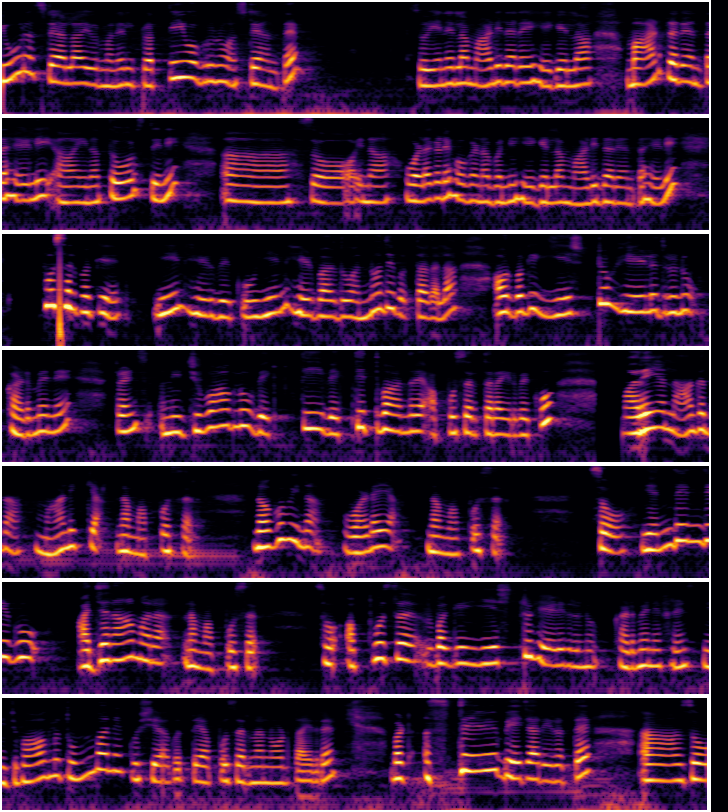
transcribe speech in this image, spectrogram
ಇವರಷ್ಟೇ ಅಲ್ಲ, ಇವ್ರ ಮನೇಲಿ ಪ್ರತಿಯೊಬ್ಬರೂ ಅಷ್ಟೇ ಅಂತೆ. ಸೊ ಏನೆಲ್ಲ ಮಾಡಿದ್ದಾರೆ, ಹೇಗೆಲ್ಲ ಮಾಡ್ತಾರೆ ಅಂತ ಹೇಳಿ ಇನ್ನು ತೋರಿಸ್ತೀನಿ. ಸೊ ಇನ್ನು ಒಳಗಡೆ ಹೋಗೋಣ ಬನ್ನಿ, ಹೇಗೆಲ್ಲ ಮಾಡಿದ್ದಾರೆ ಅಂತ ಹೇಳಿ. ಸರ್, ಬಗ್ಗೆ ಏನು ಹೇಳಬೇಕು, ಏನು ಹೇಳಬಾರ್ದು ಅನ್ನೋದೇ ಗೊತ್ತಾಗಲ್ಲ. ಅವ್ರ ಬಗ್ಗೆ ಎಷ್ಟು ಹೇಳಿದ್ರೂ ಕಡಿಮೆನೇ ಫ್ರೆಂಡ್ಸ್ ನಿಜವಾಗ್ಲೂ ವ್ಯಕ್ತಿ, ವ್ಯಕ್ತಿತ್ವ ಅಂದರೆ ಅಪ್ಪು ಸರ್ ಥರ ಇರಬೇಕು. ಮರೆಯಲಾಗದ ಮಾಣಿಕ್ಯ ನಮ್ಮ ಅಪ್ಪು ಸರ್. ನಗುವಿನ ಒಡೆಯ ನಮ್ಮ ಅಪ್ಪು ಸರ್. ಸೊ ಎಂದೆಂದಿಗೂ ಅಜರಾಮರ ನಮ್ಮ Appu sir. So Appu sir ಬಗ್ಗೆ ಎಷ್ಟು ಹೇಳಿದ್ರು ಕಡಿಮೆನೇ ಫ್ರೆಂಡ್ಸ್ ನಿಜವಾಗ್ಲೂ ತುಂಬಾ ಖುಷಿಯಾಗುತ್ತೆ ಅಪ್ಪು ಸರ್ನ ನೋಡ್ತಾ ಇದ್ದರೆ ಬಟ್ ಅಷ್ಟೇ ಬೇಜಾರಿರುತ್ತೆ. ಸೊ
